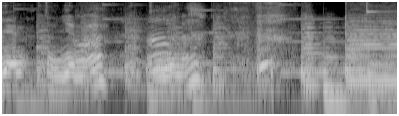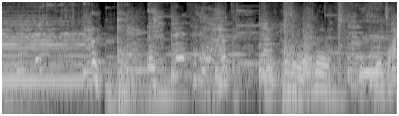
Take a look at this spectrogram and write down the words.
เย็นใจเย็นนะใจเย็นนะเอ้ยเอ้ยครับพูดถึงแล้วคุณจ๋า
